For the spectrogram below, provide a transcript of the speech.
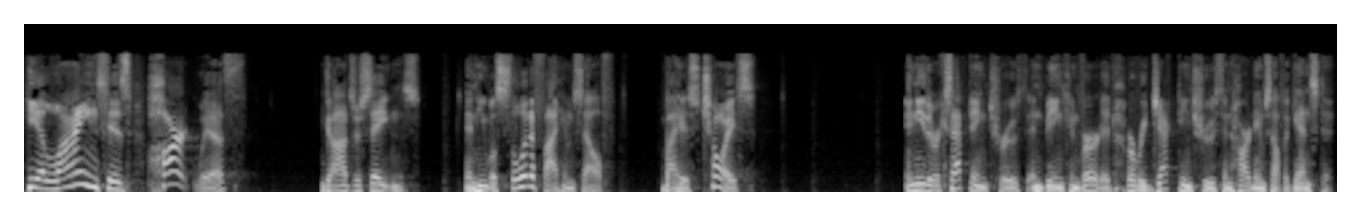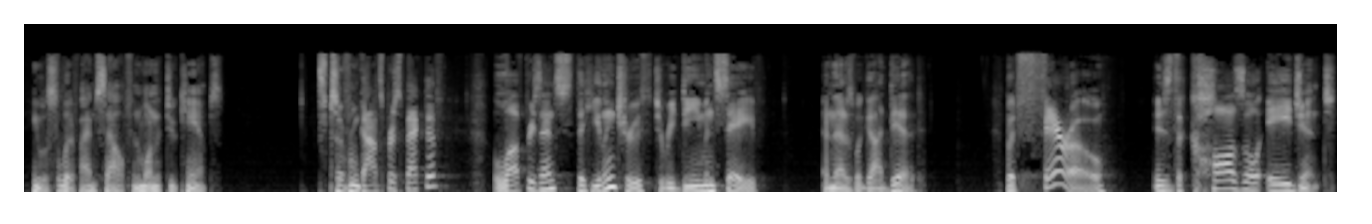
he aligns his heart with, God's or Satan's. And he will solidify himself by his choice in either accepting truth and being converted or rejecting truth and hardening himself against it. He will solidify himself in one of two camps. So from God's perspective, love presents the healing truth to redeem and save, and that is what God did. But Pharaoh is the causal agent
